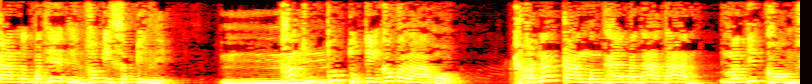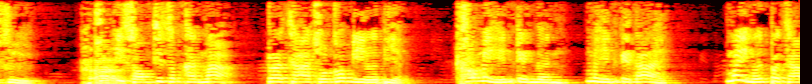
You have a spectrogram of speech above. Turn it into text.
การเมืองประเทศอื่นเขามีสปิริตอืมเขาถูกทุบถูกตีเขาก็ลาออกครับแต่นักการเมืองไทยมันหน้าด้าน มันยึดครองสื่อข้อที่สองที่สำคัญมาก ประชาชนเขามีระเบียบครับเขาไม่เห็นแก่เงิน ไม่เห็นแก่ได้ ไม่เหมือนประชา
